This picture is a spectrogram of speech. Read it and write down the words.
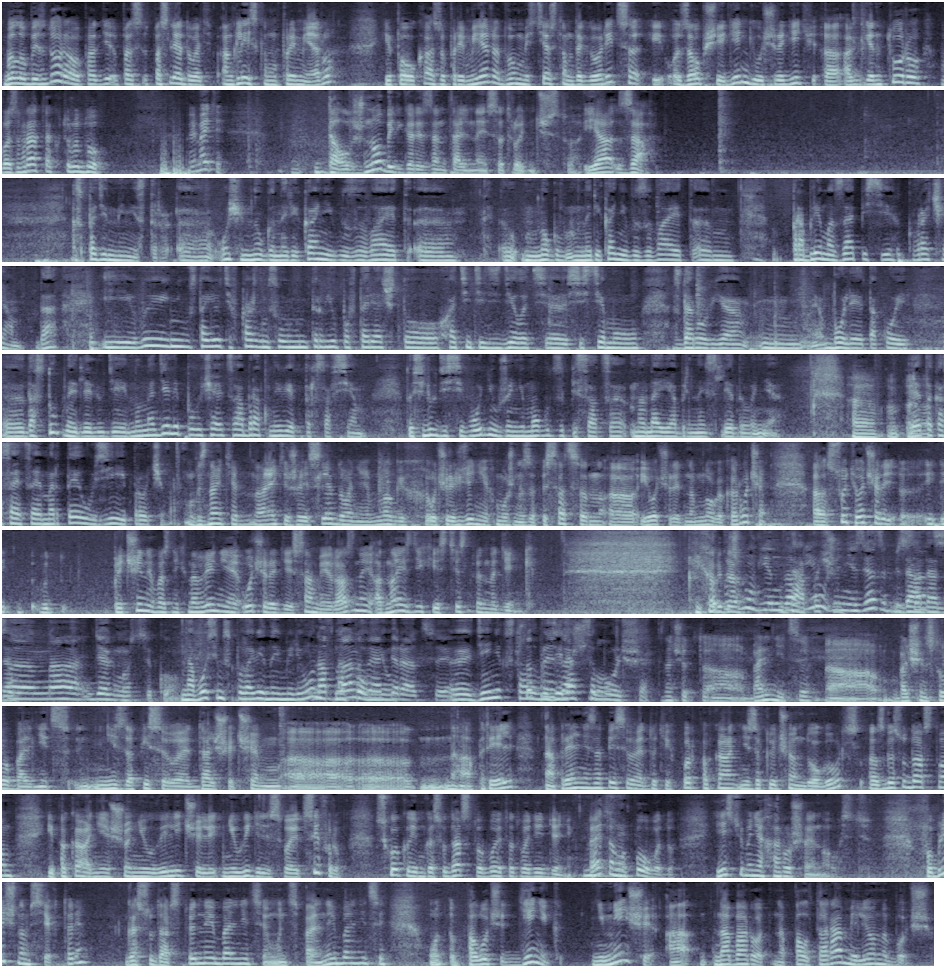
Было бы здорово последовать английскому примеру и по указу премьера двум министерствам договориться и за общие деньги учредить агентуру возврата к труду. Понимаете? Должно быть горизонтальное сотрудничество. Я за. Господин министр, э, очень много нареканий вызывает э, много нареканий вызывает эм, проблема записи к врачам, да, и вы не устаете в каждом своем интервью повторять, что хотите сделать э, систему здоровья более такой э, доступной для людей, но на деле получается обратный вектор совсем. То есть люди сегодня уже не могут записаться на ноябрь исследования. Э, э, Это касается МРТ, УЗИ и прочего. Вы знаете, на эти же исследования в многих учреждениях можно записаться, э, и очередь намного короче. Суть очереди, причины возникновения очередей самые разные. Одна из них, естественно, деньги. И Но когда... почему в январе да, уже нельзя записаться да, да, да. на диагностику? На 8,5 миллионов, на напомню, операции. Э, денег стало Что выделяться произошло? больше. Значит, а, больницы, а, большинство больниц не записывают дальше, чем на апрель. На апрель не записывают до тех пор, пока не заключен договор с государством, и пока они еще не увеличили, не увидели свою цифру, сколько им государство будет отводить денег. По этому поводу есть у меня хорошая новость есть в публичном секторе государственные больницы, муниципальные больницы он получит денег не меньше, а наоборот, на полтора миллиона больше.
